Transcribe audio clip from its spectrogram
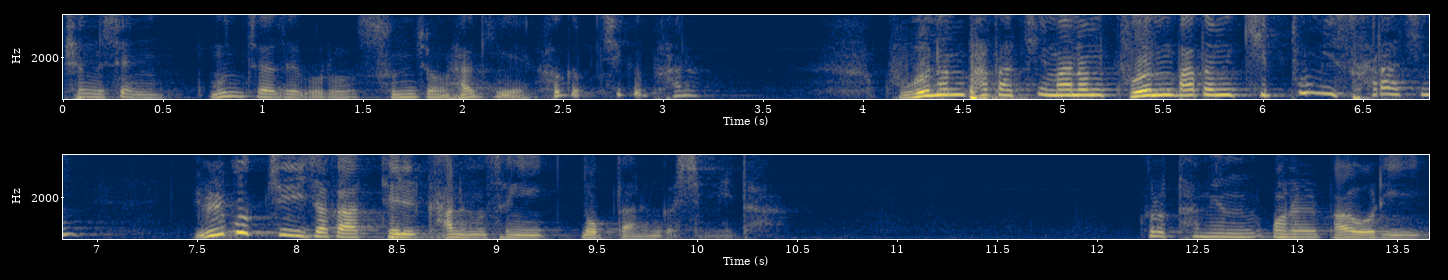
평생 문자적으로 순종하기에 허겁지겁하는 구원은 받았지만은 구원받은 기쁨이 사라진 율법주의자가 될 가능성이 높다는 것입니다. 그렇다면 오늘 바울이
